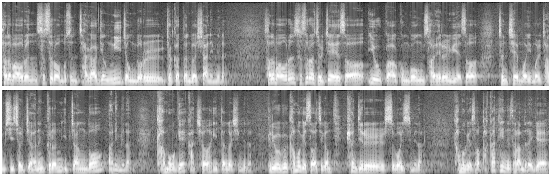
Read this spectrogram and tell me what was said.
사도 바울은 스스로 무슨 자가격리 정도를 겪었던 것이 아닙니다. 사도 바울은 스스로 절제해서 이웃과 공공사회를 위해서 전체 모임을 잠시 절제하는 그런 입장도 아닙니다. 감옥에 갇혀 있던 것입니다. 그리고 그 감옥에서 지금 편지를 쓰고 있습니다. 감옥에서 바깥에 있는 사람들에게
